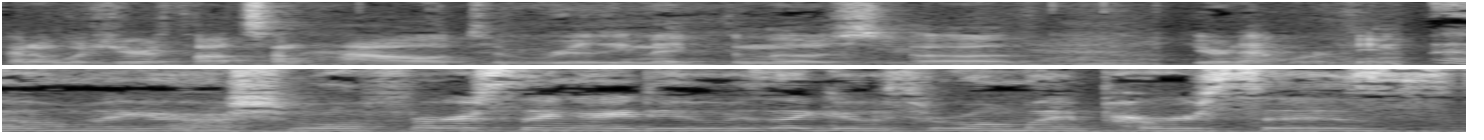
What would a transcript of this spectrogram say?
kind of what's your thoughts on how to really make the most of your networking? Oh my gosh. Well, first thing I do is I go through all my purses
